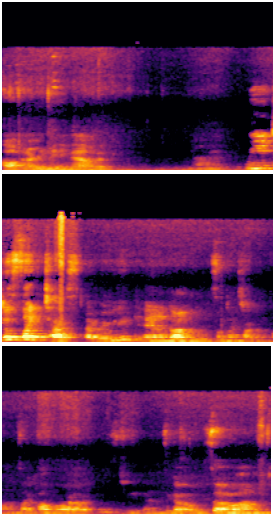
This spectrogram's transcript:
How often are you meeting now? Um, we just like text every week and um, sometimes talk on the phone. So I called Laura ago. So, um,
